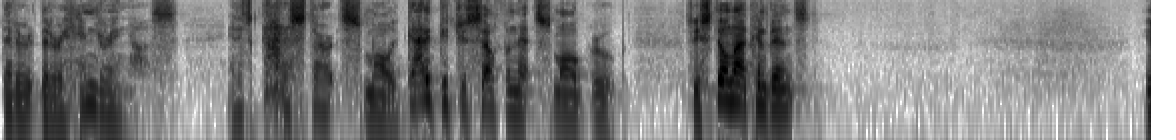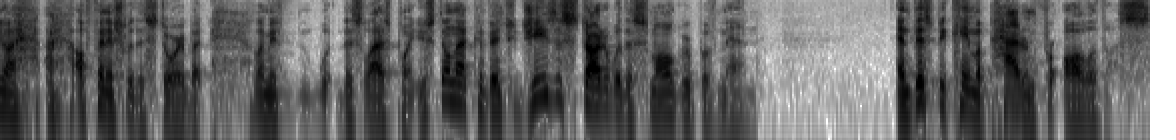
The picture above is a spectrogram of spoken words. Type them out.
that, are, that are hindering us. And it's got to start small. You've got to get yourself in that small group. So you're still not convinced? You know, I, will finish with this story, but let me, this last point. You're still not convinced. Jesus started with a small group of men. And this became a pattern for all of us.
